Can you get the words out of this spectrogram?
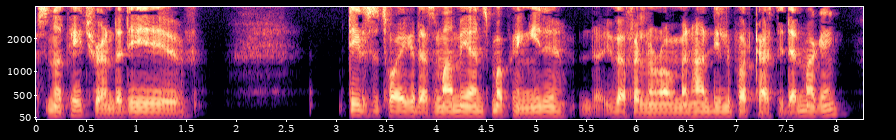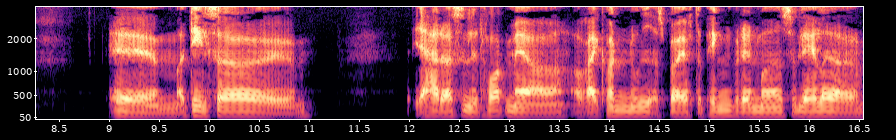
sådan noget Patreon, der det dels så tror jeg ikke, at der er så meget mere end småpenge i det, i hvert fald når man har en lille podcast i Danmark, ikke? Øh, og dels så, øh, jeg har det også sådan lidt hårdt med at, at række hånden ud og spørge efter penge på den måde, så vil jeg hellere,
